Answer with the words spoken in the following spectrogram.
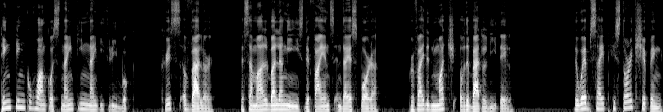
Tingting Cojuangco's 1993 book, Kris of Valor, The Samal Balangingi's Defiance and Diaspora, provided much of the battle detail. The website Historic Shipping,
